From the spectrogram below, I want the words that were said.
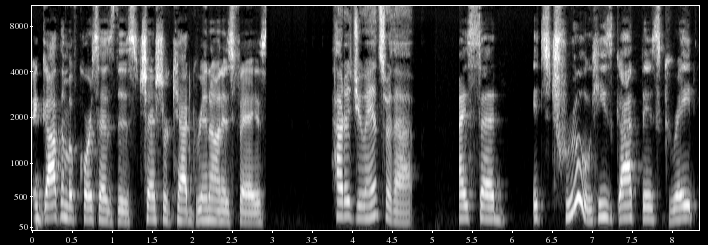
And Gotham, of course, has this Cheshire cat grin on his face. How did you answer that? I said, It's true. He's got this great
